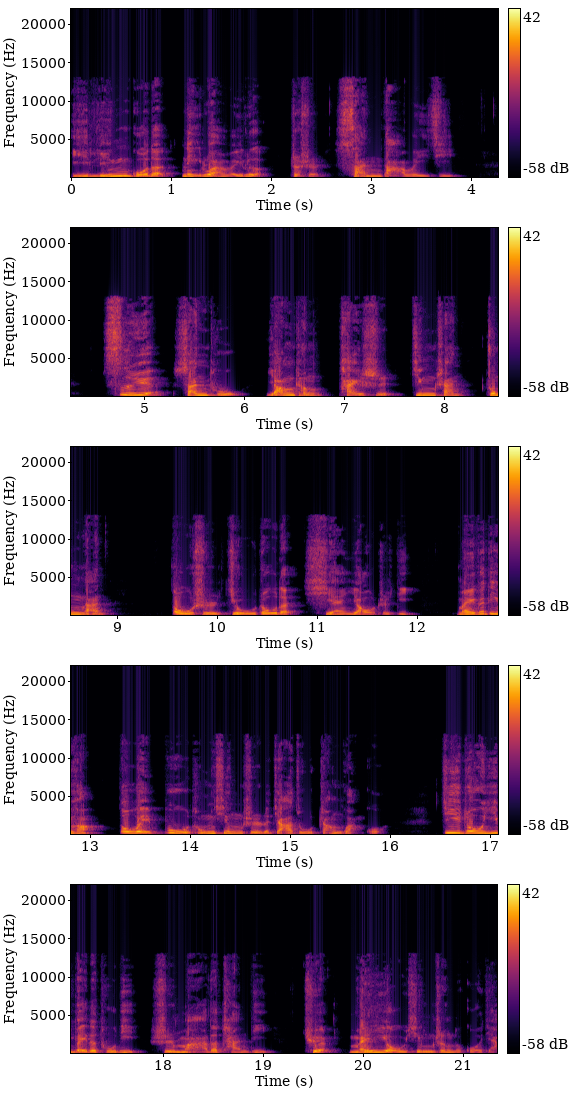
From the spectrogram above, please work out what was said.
以邻国的内乱为乐，这是三大危机。四月、山图、阳城、太师、荆山、中南，都是九州的险要之地。每个地方都为不同姓氏的家族掌管过。冀州以北的土地是马的产地，却没有兴盛的国家。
